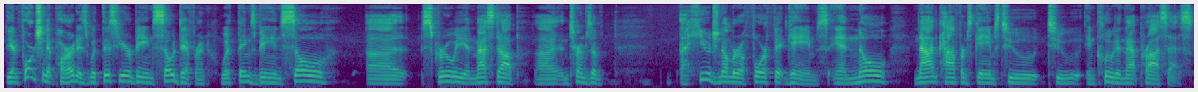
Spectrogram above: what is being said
the unfortunate part is with this year being so different, with things being so uh, screwy and messed up uh, in terms of a huge number of forfeit games and no non-conference games to to include in that process.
